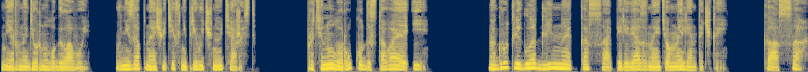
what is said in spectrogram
Нервно дернула головой, внезапно ощутив непривычную тяжесть. Протянула руку, доставая и... На грудь легла длинная коса, перевязанная темной ленточкой. Коса.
